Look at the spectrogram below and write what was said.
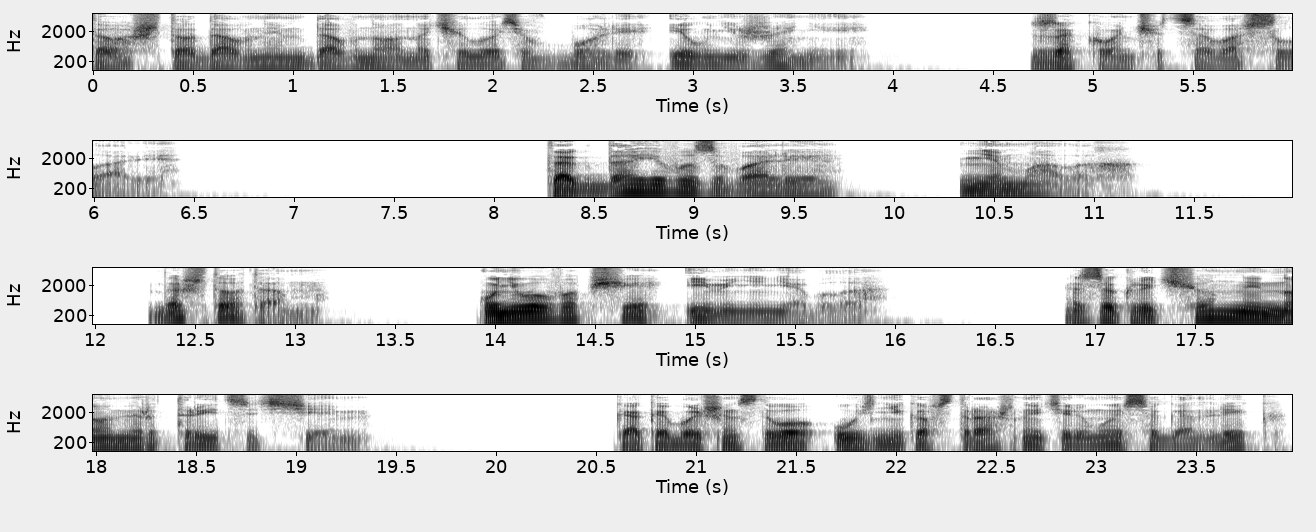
То, что давным-давно началось в боли и унижении, закончится во славе. Тогда его звали Немалых. Да что там, у него вообще имени не было. Заключенный номер 37. Как и большинство узников страшной тюрьмы Саганлик,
